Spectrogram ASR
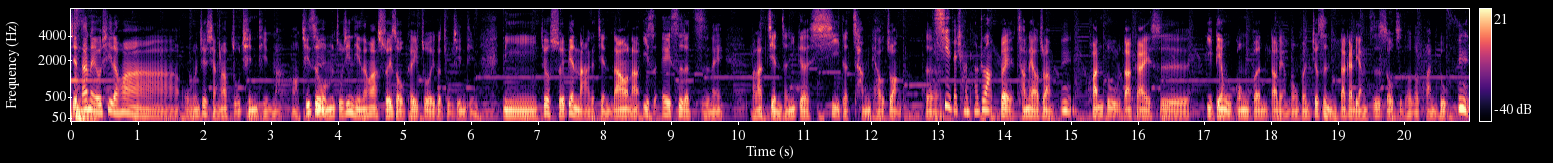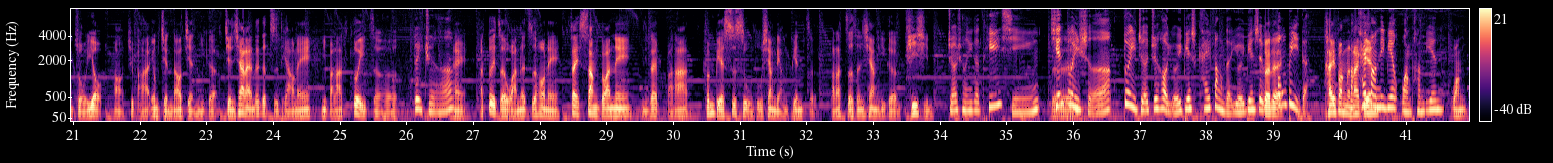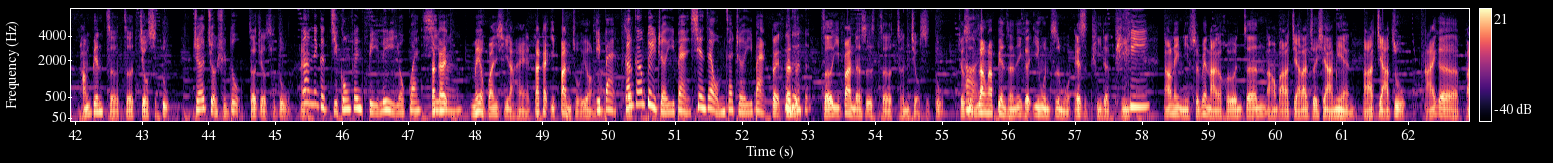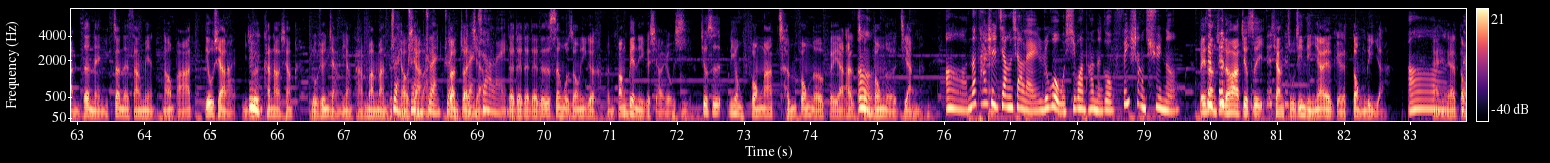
简单的游戏的话，我们就想到竹蜻蜓嘛。哦，其实我们竹蜻蜓的话，随手可以做一个竹蜻蜓，你就随便拿个剪刀，然后一是 A 四的纸呢。把它剪成一个细的长条状的，细的长条状，对，长条状，嗯，宽度大概是一点五公分到两公分，就是你大概两只手指头的宽度，嗯，左右啊，去把它用剪刀剪一个，剪下来这个纸条呢，你把它对折，对折，哎，啊，对折完了之后呢，在上端呢，你再把它。分别四十五度向两边折，把它折成像一个梯形，折成一个梯形。先对折，对折之后有一边是开放的，有一边是封闭的。开放的那边，开放那边往旁边，往旁边折，折九十度。折九十度，折九十度，那那个几公分比例有关系吗？大概没有关系啦，嘿，大概一半左右。一半，刚刚对折一半，现在我们再折一半。对，但是 折一半的是折成九十度，就是让它变成一个英文字母 S T 的 T。然后呢，你随便拿个回纹针，然后把它夹在最下面，把它夹住。拿一个板凳呢，你站在上面，然后把它丢下来，你就会看到像螺旋桨一样，它慢慢的飘下来，转转转下来。对对对对，这是生活中一个很方便的一个小游戏，就是利用风啊，乘风而飞啊，它是乘风而降啊。啊，那它是降下来，如果我希望它能够飞上去呢？飞上去的话，就是像竹蜻蜓一样，要给个动力啊。啊，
